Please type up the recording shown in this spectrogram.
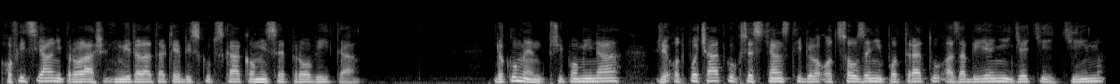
Oficiální prohlášení vydala také biskupská komise pro víta. Dokument připomíná, že od počátku křesťanství bylo odsouzení potratu a zabíjení dětí tím,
